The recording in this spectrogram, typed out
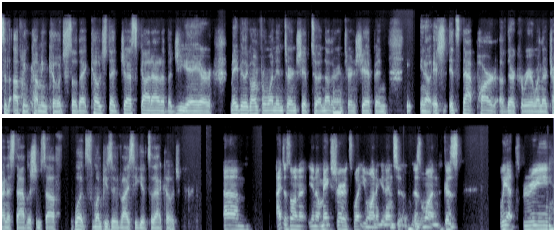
to the up and coming coach? So that coach that just got out of a GA, or maybe they're going from one internship to another internship, and you know it's it's that part of their career when they're trying to establish themselves. What's one piece of advice you give to that coach? um, I just want to, you know, make sure it's what you want to get into is one because we had three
